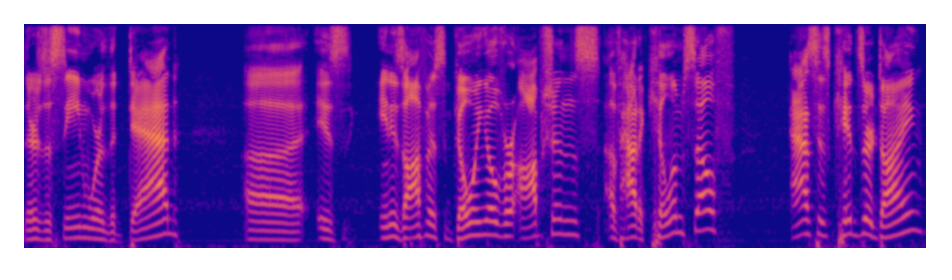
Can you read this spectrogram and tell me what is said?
there's a scene where the dad uh, is in his office going over options of how to kill himself as his kids are dying.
